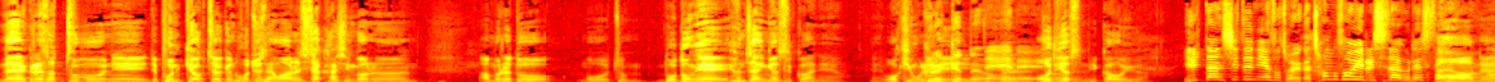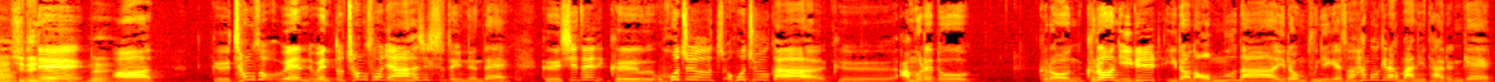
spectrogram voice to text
네, 그래서 두 분이 이제 본격적인 호주 생활을 시작하신 거는 아무래도 뭐 좀 노동의 현장이었을 거 아니에요. 네, 워킹 홀리데이. 그랬겠네요. 네, 네. 어디였습니까, 거기가? 일단 시드니에서 저희가 청소 일을 시작을 했어요. 아, 네, 근데 시드니에서. 네. 아, 그 청소 웬웬 또 청소냐 하실 수도 있는데 그 시드 그 호주 호주가 그 아무래도 그런 그런 일 이런 업무나 이런 분위기에서 한국이랑 많이 다른 게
